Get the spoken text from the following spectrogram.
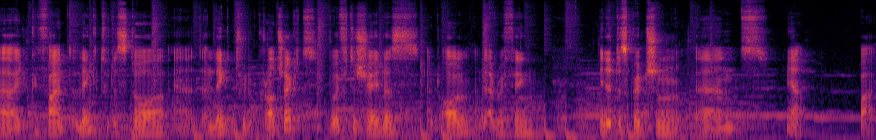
Uh, you can find a link to the store and a link to the project with the shaders and all and everything in the description and yeah, bye.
